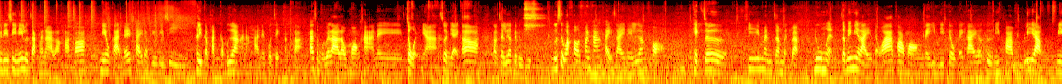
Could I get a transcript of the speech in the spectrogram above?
WDC นี่รู้จักมานานแล้วค่ะ ก็มีโอกาสได้ใช้ WDC ผลิตภัณฑ์กระเบื้องนะคะในโปรเจกต์ต่างๆ ถ้าสมมุติเวลาเรามองหาในโจทย์เนี้ยส่วนใหญ่ก็เราจะเลือก WDC รู้สึกว่าเขาค่อนข้างใส่ใจในเรื่องของ texture ที่มันจะเหมือนแบบดูเหมือนจะไม่มีอะไร แต่ว่าพอมองในอินดีเทลใกล้ๆ ก็คือมีความเรียบ มี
